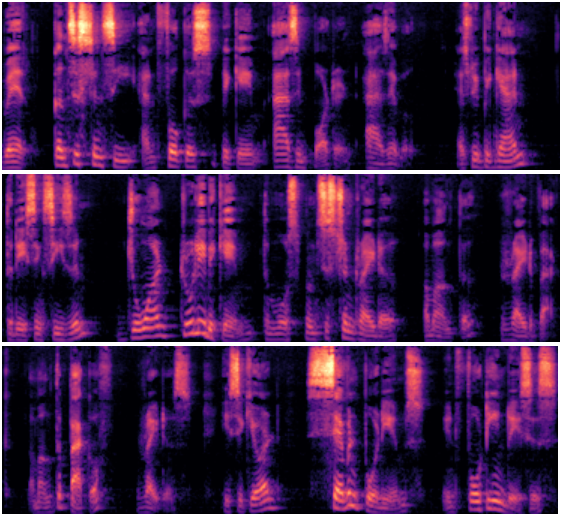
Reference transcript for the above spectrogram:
where consistency and focus became as important as ever. As we began the racing season, Joan truly became the most consistent rider among the rider pack, among the pack of riders. He secured seven podiums in 14 races,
